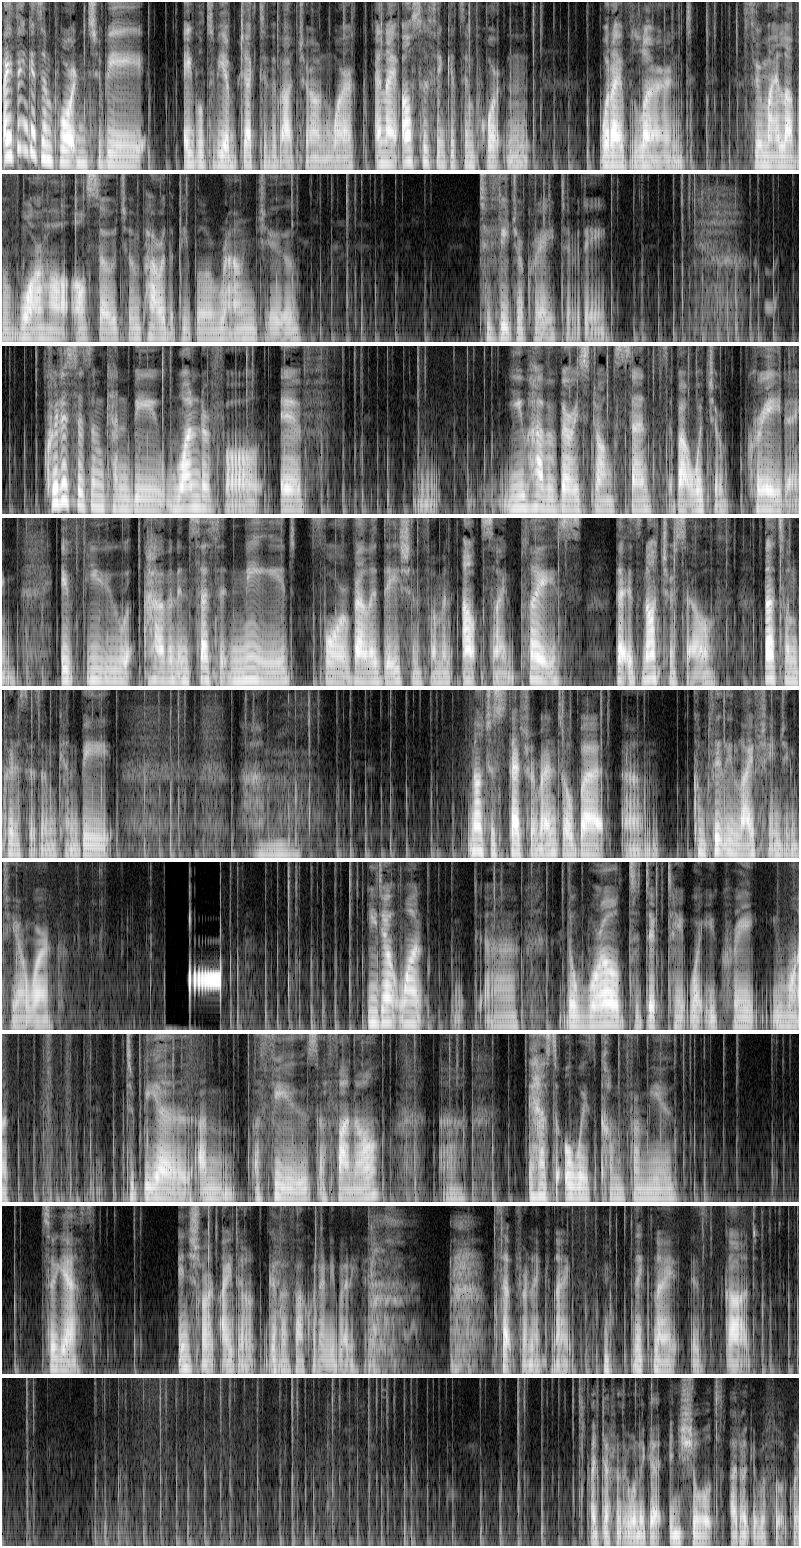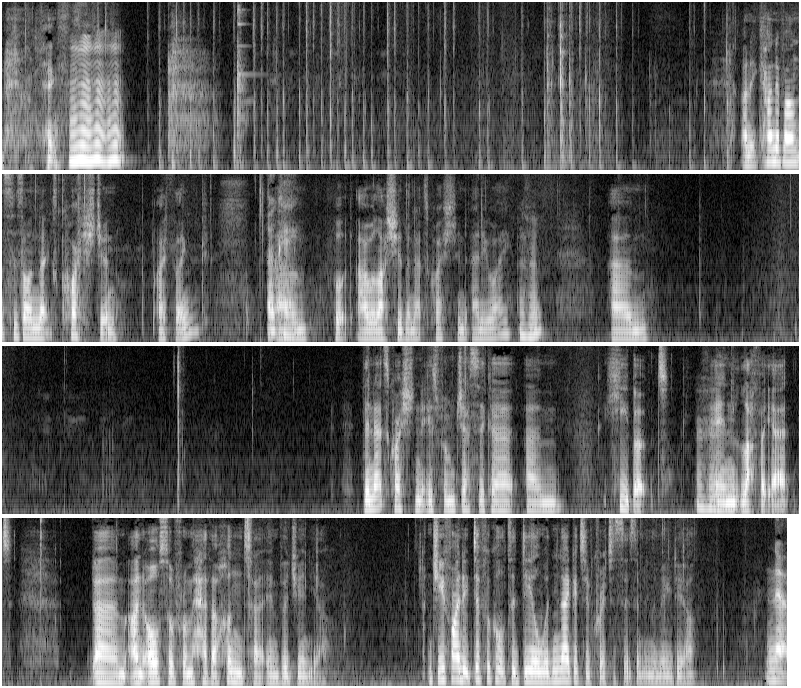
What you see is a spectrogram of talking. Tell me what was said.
I think it's important to be able to be objective about your own work, and I also think it's important what I've learned through my love of Warhol also to empower the people around you to feed your creativity criticism can be wonderful if you have a very strong sense about what you're creating. If you have an incessant need for validation from an outside place that is not yourself, that's when criticism can be um, not just detrimental, but um, completely life changing to your work. You don't want uh, the world to dictate what you create. You want to be a, a, a fuse, a funnel. Uh, it has to always come from you. So, yes, in short, I don't give a fuck what anybody thinks. Except for Nick Knight. Nick Knight is God. I definitely want to get in short. I don't give a fuck what anyone thinks. and it kind of answers our next question, I think. Okay. Um, but I will ask you the next question anyway. Um, the next question is from Jessica um, Hebert in Lafayette, um, and also from Heather Hunter in Virginia. Do you find it difficult to deal with negative criticism in the media? No.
